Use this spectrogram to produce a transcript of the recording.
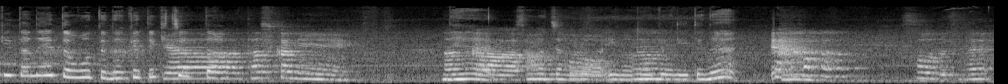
きたねって思って泣けてきちゃった。いやー確かに。ねなんえかさわちゃんは今東京にいてね。いや そうですね。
